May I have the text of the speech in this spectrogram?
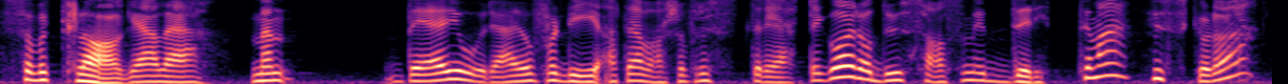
så beklager jeg det. Men det gjorde jeg jo fordi at jeg var så frustrert i går, og du sa så mye dritt til meg. Husker du det?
